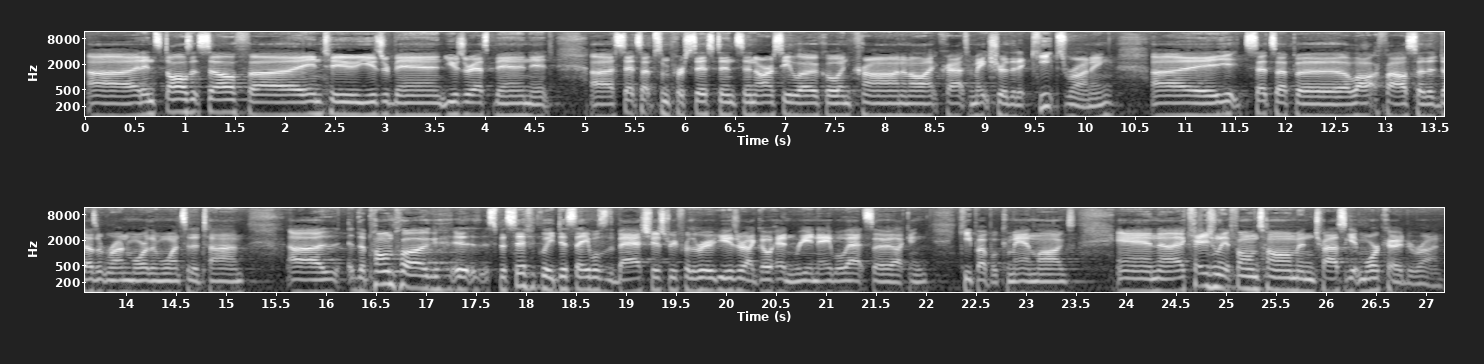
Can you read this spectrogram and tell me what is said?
Uh, it installs itself uh, into user bin, user S bin. It uh, sets up some persistence in RC local and cron and all that crap to make sure that it keeps running. Uh, it sets up a, a lock file so that it doesn't run more than once at a time. Uh, the Pwn plug specifically disables the bash history for the root user. I go ahead and re-enable that so I can keep up with command logs. And uh, occasionally it phones home and tries to get more code to run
